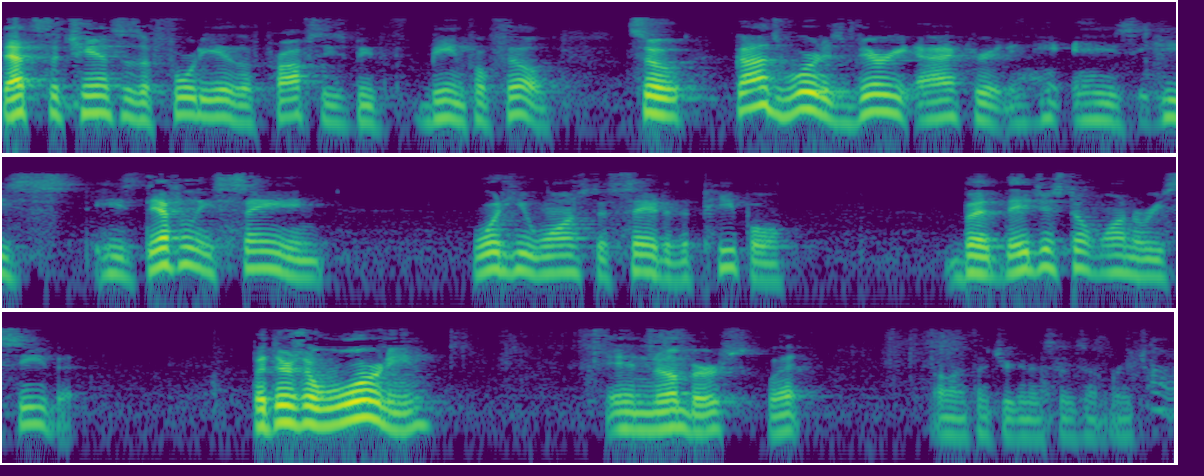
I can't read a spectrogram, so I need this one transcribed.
That's the chances of 48 of the prophecies be, being fulfilled. So God's word is very accurate, and he, he's he's he's definitely saying what he wants to say to the people, but they just don't want to receive it. But there's a warning in Numbers. What? Oh, I thought you were going to say something, Rachel. Oh.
